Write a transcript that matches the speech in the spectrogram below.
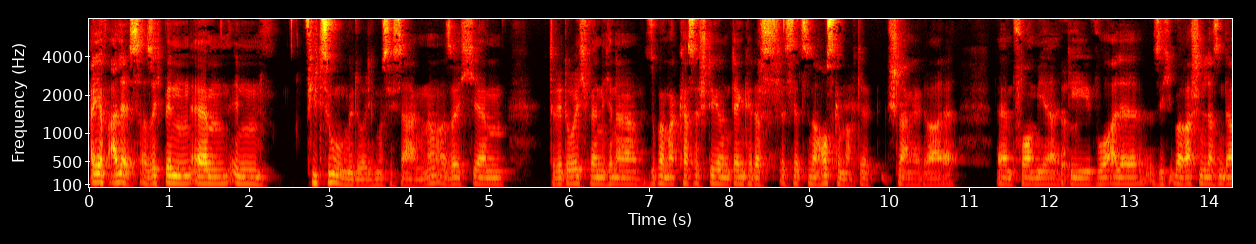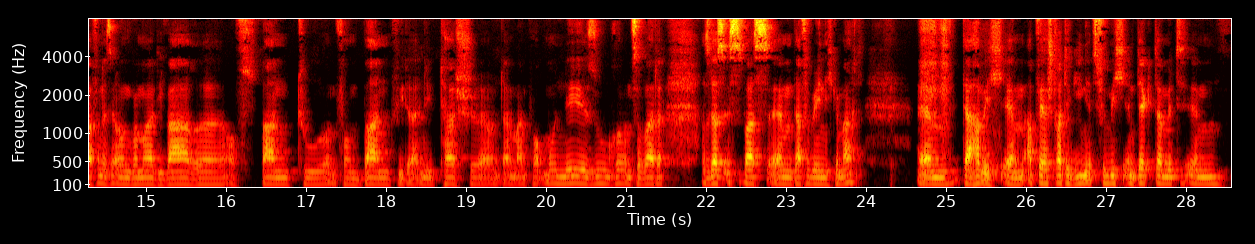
Eigentlich auf alles. Also ich bin ähm, in viel zu ungeduldig, muss ich sagen. Ne? Also ich ähm, drehe durch, wenn ich in einer Supermarktkasse stehe und denke, das ist jetzt eine hausgemachte Schlange gerade ähm, vor mir, ja. die, wo alle sich überraschen lassen davon, dass irgendwann mal die Ware aufs Band tue und vom Band wieder in die Tasche und dann mein Portemonnaie suche und so weiter. Also das ist was, ähm, dafür bin ich nicht gemacht. Ähm, da habe ich ähm, Abwehrstrategien jetzt für mich entdeckt, damit ähm,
